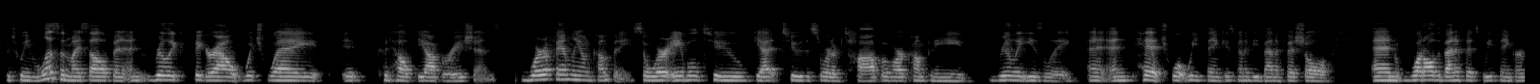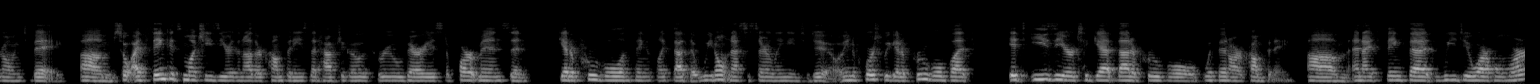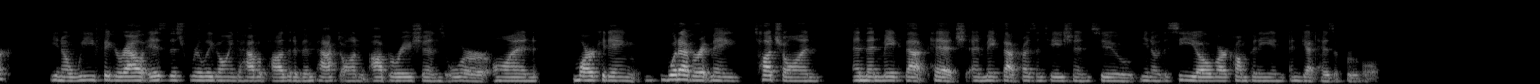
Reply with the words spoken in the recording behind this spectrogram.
between Melissa and myself and, and really figure out which way it could help the operations. We're a family owned company, so we're able to get to the sort of top of our company really easily and, and pitch what we think is going to be beneficial and what all the benefits we think are going to be. Um, so I think it's much easier than other companies that have to go through various departments and get approval and things like that that we don't necessarily need to do. I mean, of course, we get approval, but it's easier to get that approval within our company. Um, and I think that we do our homework. You know, we figure out is this really going to have a positive impact on operations or on marketing, whatever it may touch on. and then make that pitch and make that presentation to you know the ceo of our company and, and get his approval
